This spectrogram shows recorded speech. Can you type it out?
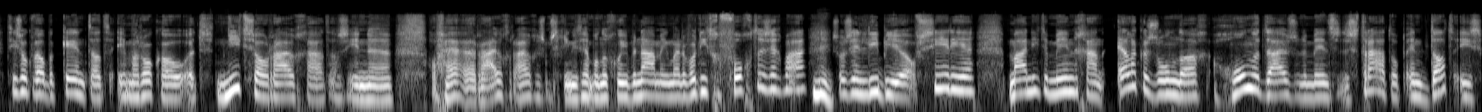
Het is ook wel bekend dat in Marokko het niet zo ruig gaat als in... of hè, ruig, ruig is misschien niet helemaal een goede benaming, maar er wordt niet gevochten, zeg maar. Nee. Zoals in Libië of Syrië. Maar niettemin gaan elke zondag honderdduizenden mensen de straat op. En dat is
